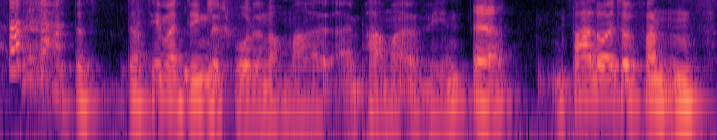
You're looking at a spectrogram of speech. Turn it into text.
das, das Thema Dinglish wurde nochmal ein paar Mal erwähnt. ja. Ein paar Leute fanden es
